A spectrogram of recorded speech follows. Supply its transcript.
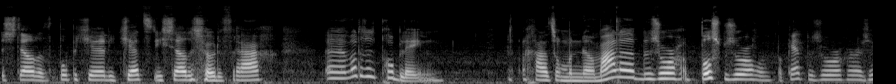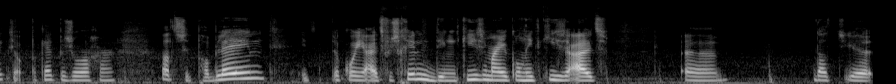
stelde het poppetje, die chat, die stelde zo de vraag: Wat is het probleem? Gaat het om een normale bezorger, postbezorger of pakketbezorger? Dus ik zo, pakketbezorger. Wat is het probleem? Dan kon je uit verschillende dingen kiezen, maar je kon niet kiezen uit uh, dat je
